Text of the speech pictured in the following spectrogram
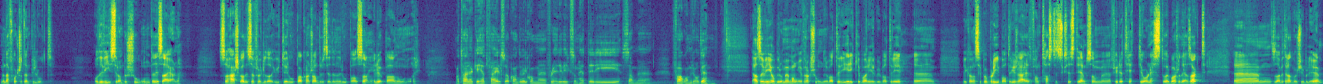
det er fortsatt en pilot. Og det viser ambisjonen til disse eierne. Så her skal de selvfølgelig da ut i Europa, kanskje andre steder enn Europa også, i løpet av noen år. Og tar jeg ikke helt feil, så kan det vel komme flere virksomheter i samme fagområde? Ja, altså Vi jobber jo med mange fraksjoner av batterier, ikke bare elbilbatterier. Eh, vi kan si På blybatterier så er det et fantastisk system som eh, fyller 30 år neste år, bare så det er sagt. Eh, så da har vi 30-årsjubileum.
